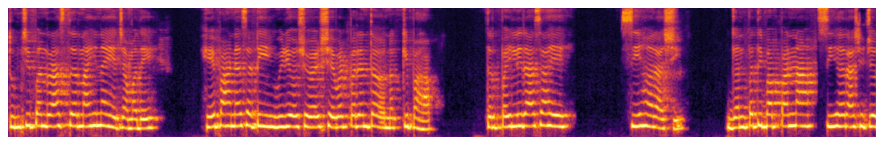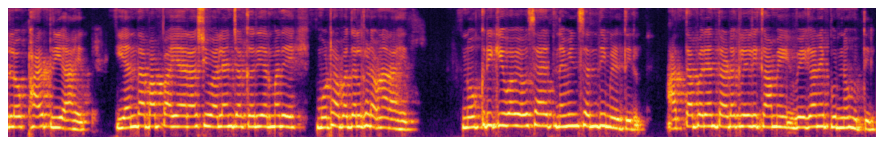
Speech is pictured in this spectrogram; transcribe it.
तुमची पण रास तर नाही ना याच्यामध्ये? हे पाहण्यासाठी व्हिडिओ शेवटपर्यंत नक्की पहा. तर पहिली रास आहे सिंह राशी. गणपती बाप्पांना सिंह राशीचे लोक फार प्रिय आहेत. यंदा बाप्पा या राशीवाल्यांच्या करिअरमध्ये मोठा बदल घडवणार आहेत. नोकरी किंवा व्यवसायात नवीन संधी मिळतील. आतापर्यंत अडकलेली कामे वेगाने पूर्ण होतील.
